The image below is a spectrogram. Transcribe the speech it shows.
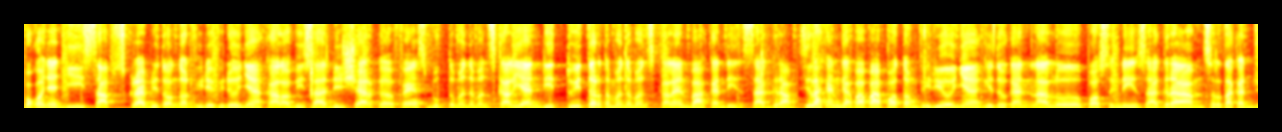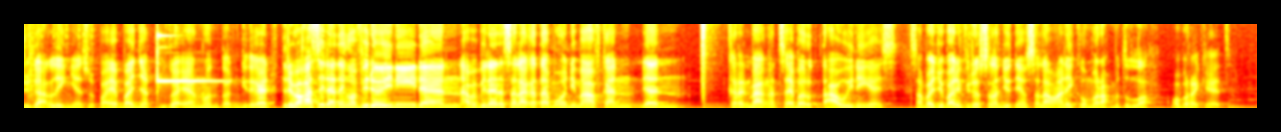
Pokoknya di subscribe, ditonton video-videonya. Kalau bisa di share ke Facebook teman-teman sekalian, di Twitter teman-teman sekalian, bahkan di Instagram. Silahkan nggak apa-apa potong videonya gitu kan, lalu posting di Instagram, sertakan juga linknya supaya banyak juga yang nonton gitu kan. Terima kasih sudah tengok video ini dan apabila ada salah kata mohon dimaafkan dan Keren banget saya baru tahu ini guys. Sampai jumpa di video selanjutnya. Assalamualaikum warahmatullahi wabarakatuh.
